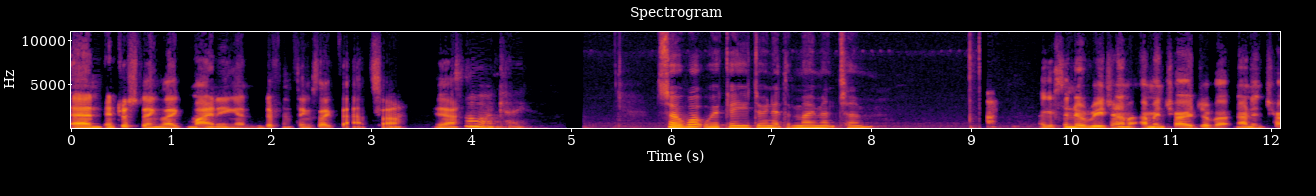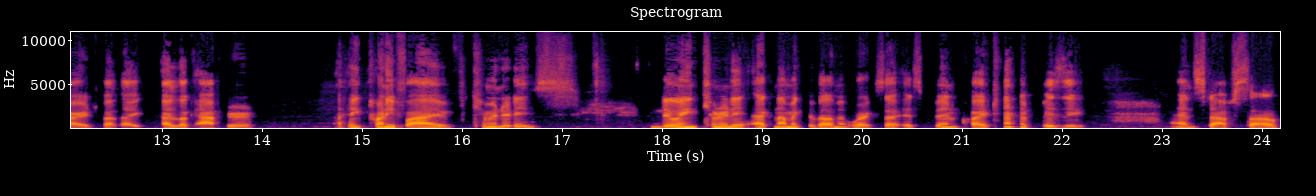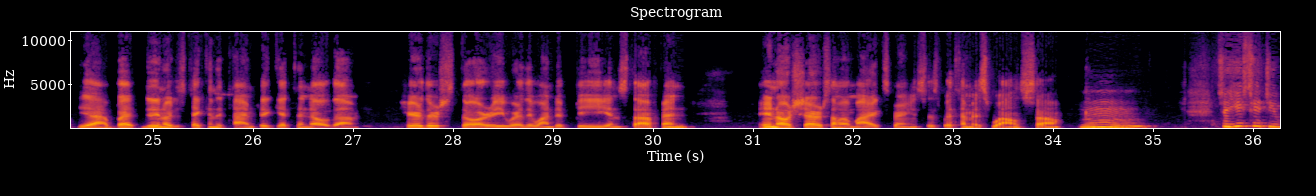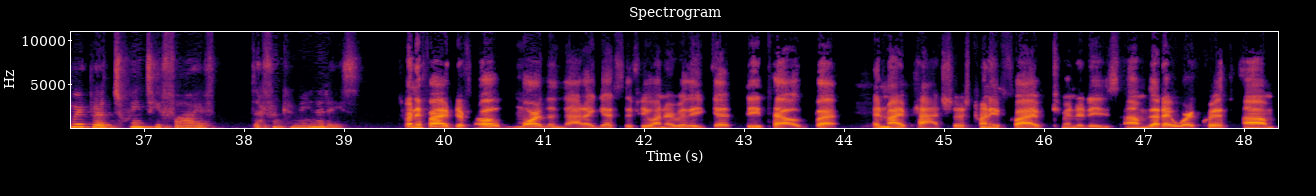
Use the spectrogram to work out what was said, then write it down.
and interesting, like mining and different things like that. So, yeah. Oh, okay. So, what work are you doing at the moment, Tim? I guess in the region, I'm, I'm in charge of, a, not in charge, but like I look after, I think, 25 communities doing community economic development work. So it's been quite busy and stuff. So yeah, but you know, just taking the time to get to know them, hear their story, where they want to be and stuff, and you know, share some of my experiences with them as well. So. Mm. So you said you worked with twenty five different communities. 25 different well more than that i guess if you want to really get detailed but in my patch, there's 25 communities um, that I work with. Um,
